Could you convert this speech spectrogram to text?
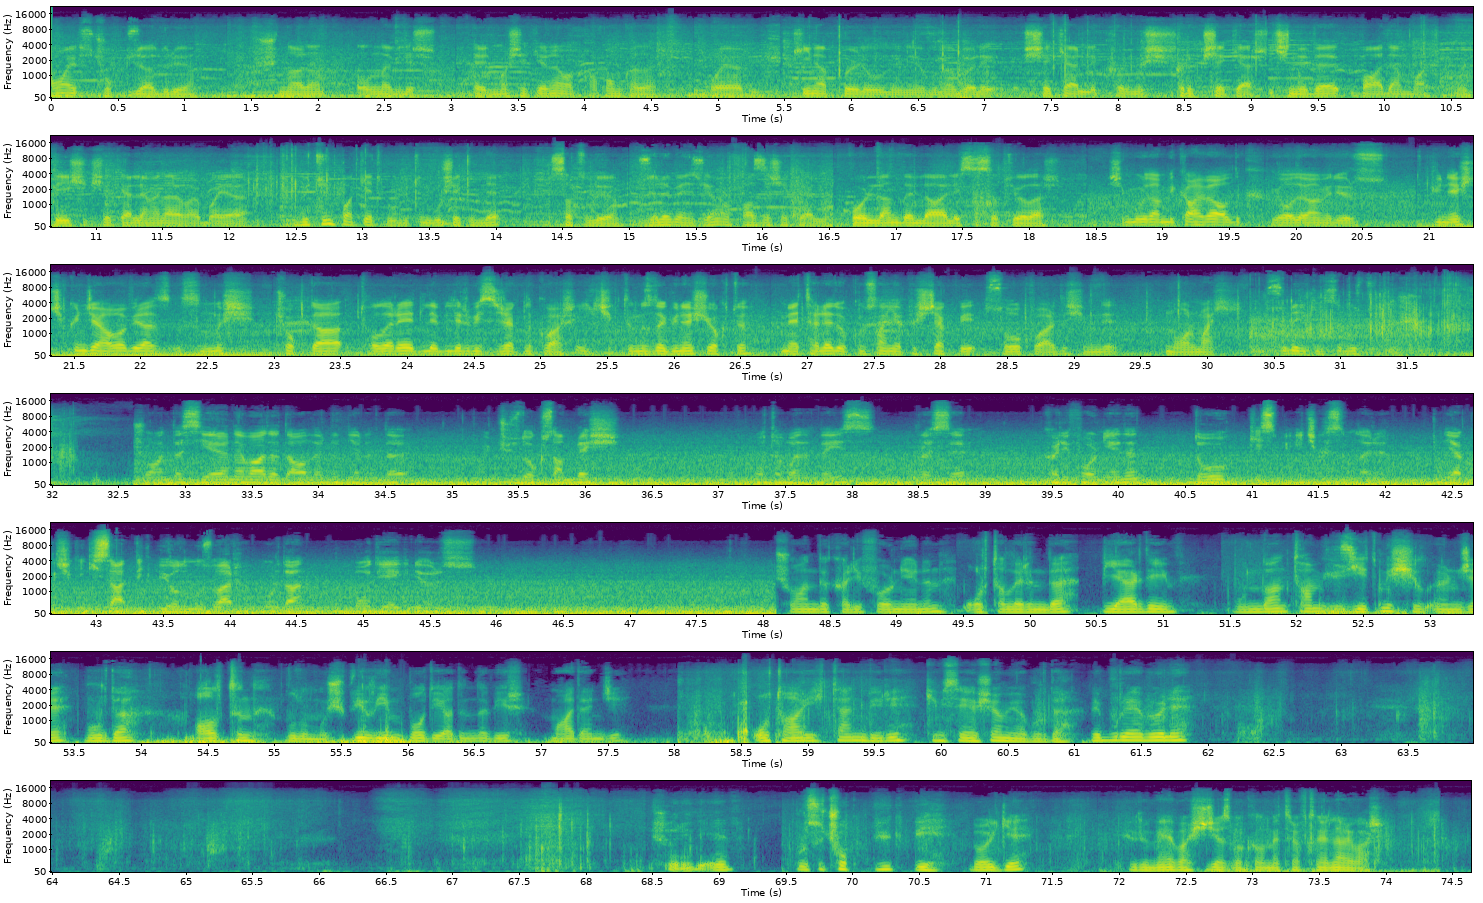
Ama hepsi çok güzel duruyor. Şunlardan alınabilir. Elma şekerine bak kafam kadar. Bayağı büyük. Peanut brittle deniyor buna. Böyle şekerli, kırmış, kırık şeker. İçinde de badem var. Böyle değişik şekerlemeler var bayağı. Bütün paket bu. Bütün bu şekilde satılıyor. Güzele benziyor ama fazla şekerli. Hollanda lalesi satıyorlar. Şimdi buradan bir kahve aldık. Yola devam ediyoruz. Güneş çıkınca hava biraz ısınmış. Çok daha tolere edilebilir bir sıcaklık var. İlk çıktığımızda güneş yoktu. Metale dokunsan yapışacak bir soğuk vardı. Şimdi normal. Su birikintisi buz tutmuş. Şu anda Sierra Nevada dağlarının yanında 395 otobanındayız. Burası Kaliforniya'nın doğu kesimi, iç kısımları. Yaklaşık 2 saatlik bir yolumuz var. Buradan Bodie'ye gidiyoruz. Şu anda Kaliforniya'nın ortalarında bir yerdeyim. Bundan tam 170 yıl önce burada altın bulunmuş. William Bodie adında bir madenci. O tarihten beri kimse yaşamıyor burada. Ve buraya böyle Şöyle bir ev. Burası çok büyük bir bölge. Yürümeye başlayacağız bakalım etrafta neler var.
